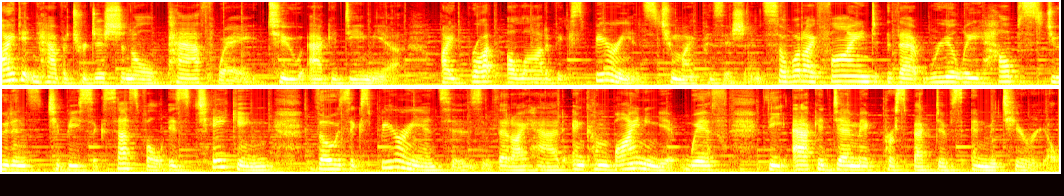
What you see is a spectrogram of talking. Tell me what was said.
I didn't have a traditional pathway to academia. I brought a lot of experience to my position. So what I find that really helps students to be successful is taking those experiences that I had and combining it with the academic perspectives and material.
